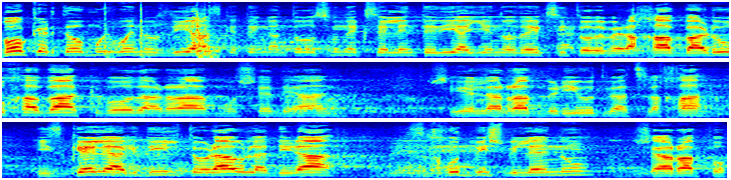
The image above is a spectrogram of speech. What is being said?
Boker, todos muy buenos días, que tengan todos un excelente día lleno de éxito de Berajá. Baruch Habak, Boda Rab, Moshe Dean, Shiel Rab, Beriut, Beatzlacha, Izkele Agdil, Torah, Uladirá, Zhut Bishvilenu, Shearapo.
